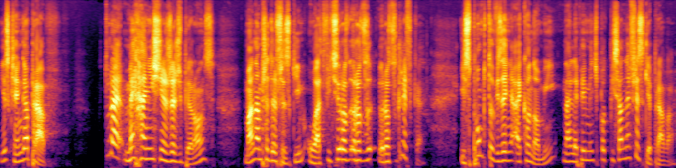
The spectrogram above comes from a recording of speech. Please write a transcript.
jest Księga Praw, która mechanicznie rzecz biorąc ma nam przede wszystkim ułatwić roz, roz, rozgrywkę. I z punktu widzenia ekonomii najlepiej mieć podpisane wszystkie prawa.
